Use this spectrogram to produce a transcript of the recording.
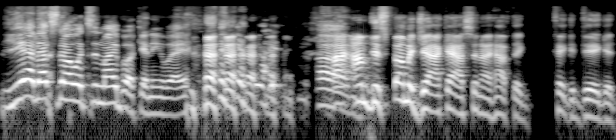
Yeah, that's not what's in my book anyway. right? um, I, I'm just I'm a jackass and I have to take a dig at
